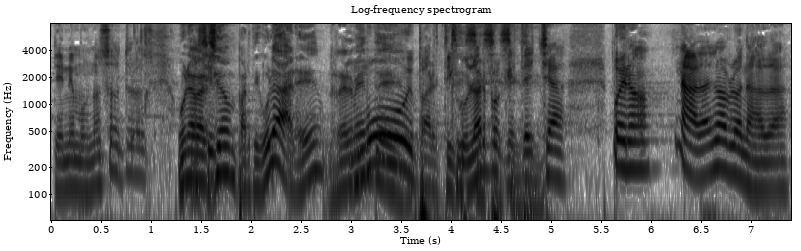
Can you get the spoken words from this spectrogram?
tenemos nosotros Una así- versión particular, ¿eh? Realmente. muy particular Sí, sí, sí, porque sí, está sí. hecha. Bueno, nada, no hablo nada.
